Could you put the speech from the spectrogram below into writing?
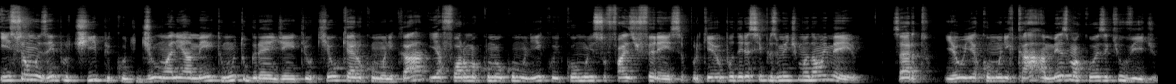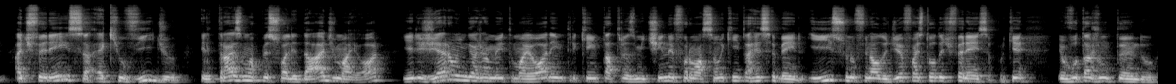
Isso é um exemplo típico de um alinhamento muito grande entre o que eu quero comunicar e a forma como eu comunico e como isso faz diferença, porque eu poderia simplesmente mandar um e-mail certo? E eu ia comunicar a mesma coisa que o vídeo. A diferença é que o vídeo ele traz uma pessoalidade maior e ele gera um engajamento maior entre quem está transmitindo a informação e quem está recebendo. E isso no final do dia faz toda a diferença, porque eu vou estar tá juntando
